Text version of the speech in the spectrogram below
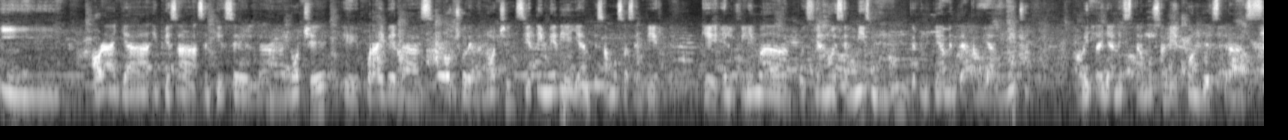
y ahora ya empieza a sentirse la noche eh, por ahí de las 8 de la noche, 7 y media ya empezamos a sentir que el clima pues ya no es el mismo, ¿no? Definitivamente ha cambiado mucho. Ahorita ya necesitamos salir con nuestras,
